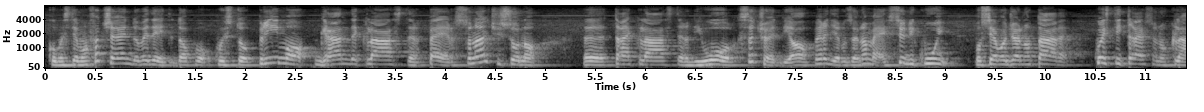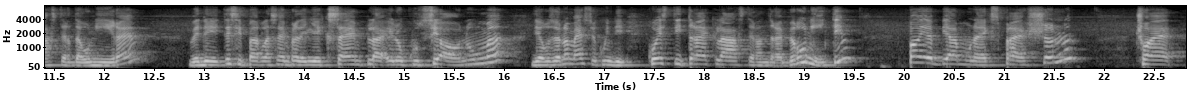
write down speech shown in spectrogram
come stiamo facendo, vedete, dopo questo primo grande cluster personal ci sono eh, tre cluster di works, cioè di opere di Aruseno Messio, di cui possiamo già notare questi tre sono cluster da unire. Vedete, si parla sempre degli exempla e locutionum di Aruseno Messio, quindi questi tre cluster andrebbero uniti. Poi abbiamo una expression, cioè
